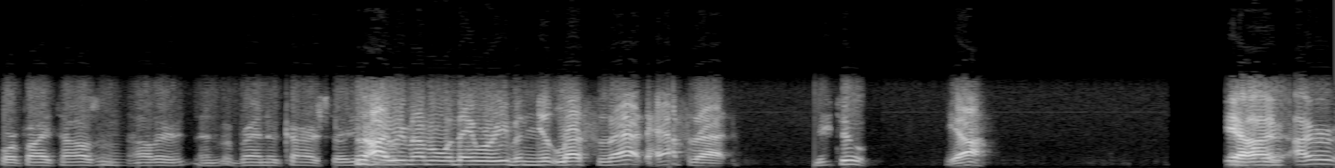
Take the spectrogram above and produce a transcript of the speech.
four or five thousand. Now they're a brand new car is thirty. I remember when they were even less than that, half of that. Me too. Yeah. Yeah, I I,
